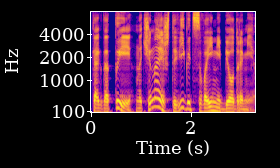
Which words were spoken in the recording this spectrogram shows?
когда ты начинаешь двигать своими бедрами.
